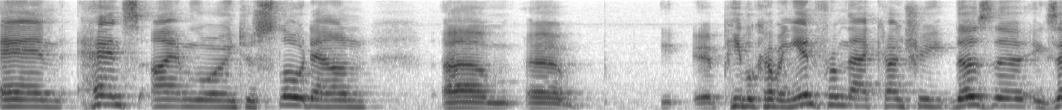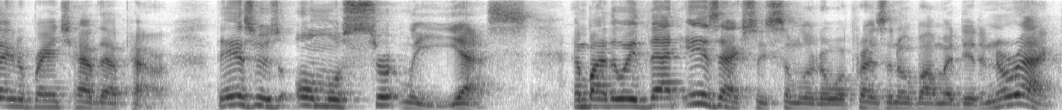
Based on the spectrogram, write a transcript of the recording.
and hence, I'm going to slow down um, uh, people coming in from that country. Does the executive branch have that power? The answer is almost certainly yes. And by the way, that is actually similar to what President Obama did in Iraq.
